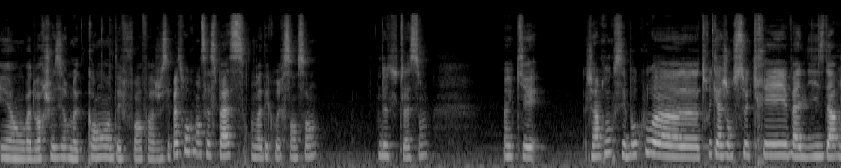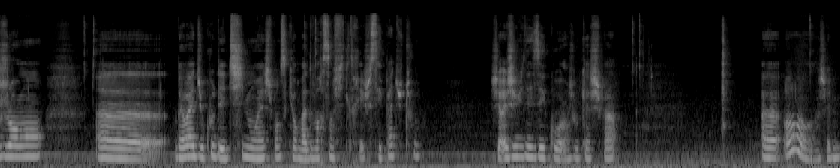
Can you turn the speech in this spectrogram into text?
Et on va devoir choisir notre camp des fois. Enfin, je sais pas trop comment ça se passe. On va découvrir ça ensemble. De toute façon. Ok. J'ai l'impression que c'est beaucoup euh, trucs agents secrets, valises d'argent. Euh... Bah ouais, du coup, des teams, ouais, je pense qu'on va devoir s'infiltrer. Je sais pas du tout. J'ai eu des échos, hein, je vous cache pas. Euh... Oh, j'aime.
